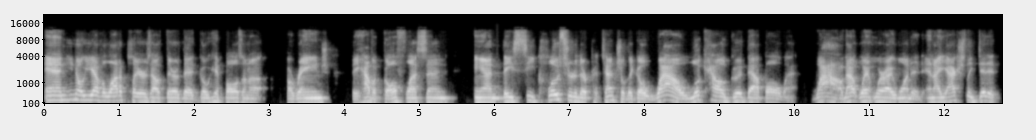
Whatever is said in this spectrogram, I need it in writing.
And you know, you have a lot of players out there that go hit balls on a, a range, they have a golf lesson and they see closer to their potential. They go, wow, look how good that ball went. Wow, that went where I wanted. And I actually did it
